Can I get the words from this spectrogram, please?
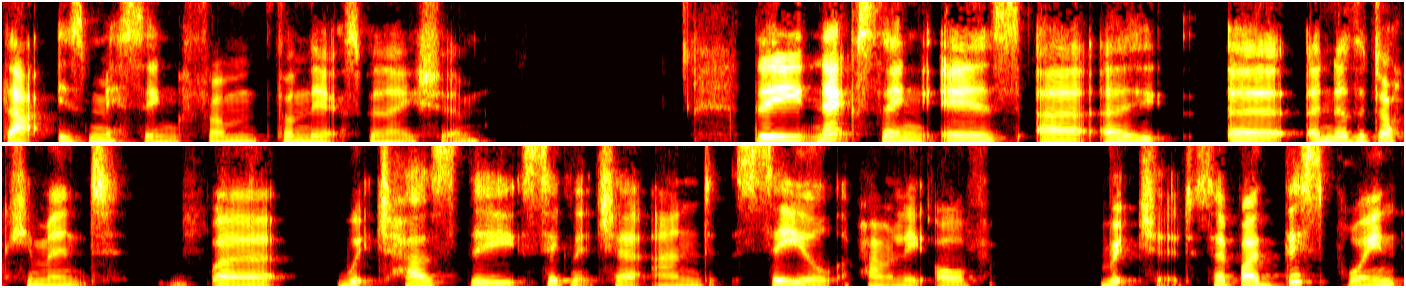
that is missing from from the explanation. The next thing is uh, a, a, another document uh, which has the signature and seal, apparently, of Richard. So by this point,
